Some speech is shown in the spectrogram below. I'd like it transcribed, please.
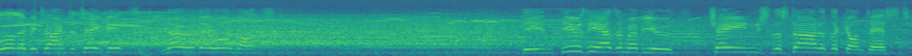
Will there be time to take it? No, there will not. The enthusiasm of youth changed the start of the contest.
